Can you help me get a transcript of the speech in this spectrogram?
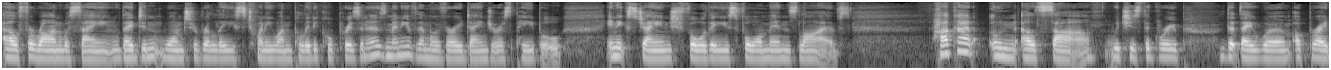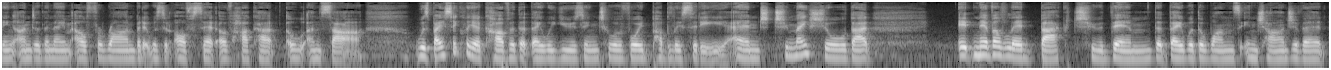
Al Faran was saying. They didn't want to release 21 political prisoners. Many of them were very dangerous people in exchange for these four men's lives. Harkat un Ansar, which is the group that they were operating under the name Al Faran, but it was an offset of Harkat ul Ansar, was basically a cover that they were using to avoid publicity and to make sure that it never led back to them that they were the ones in charge of it.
